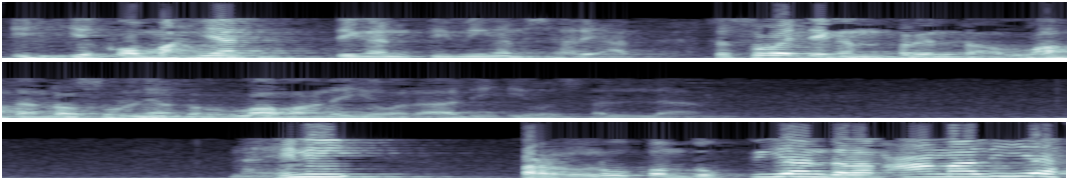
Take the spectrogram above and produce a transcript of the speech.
Istiqomahnya dengan bimbingan syariat. Sesuai dengan perintah Allah dan Rasulnya Shallallahu Alaihi Wasallam. Nah ini perlu pembuktian dalam amaliyah.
